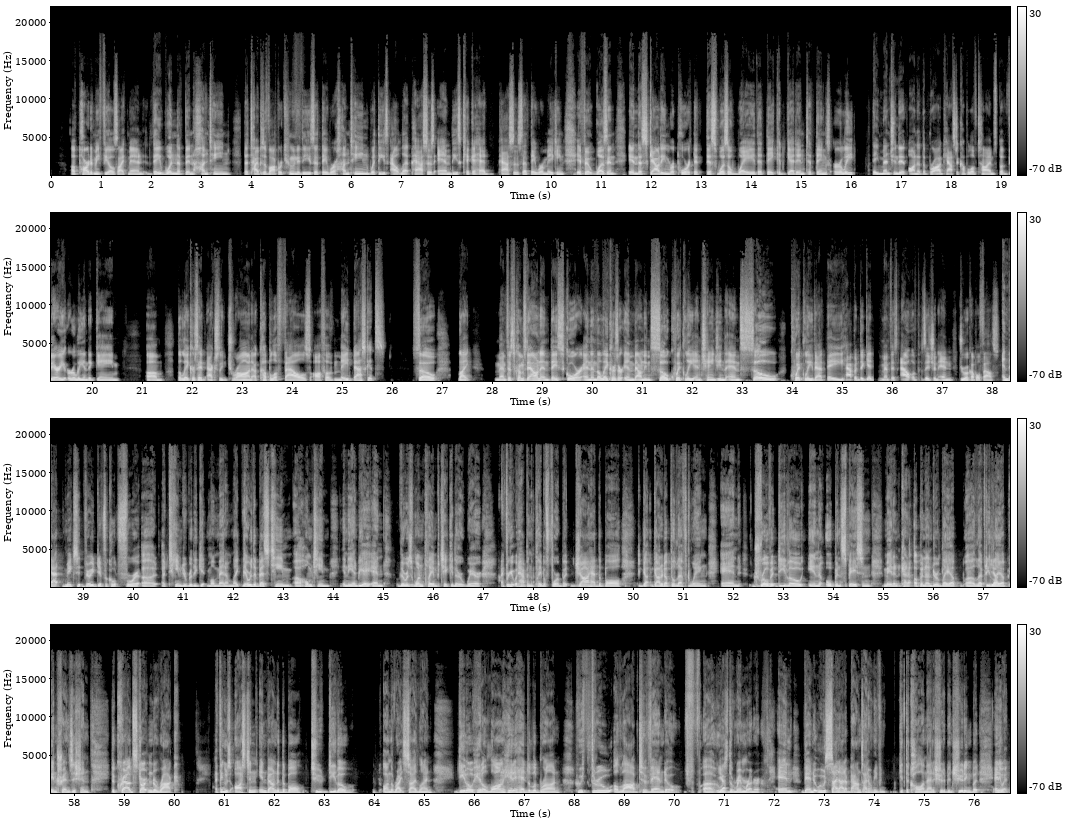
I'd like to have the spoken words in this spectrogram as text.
a part of me feels like, man, they wouldn't have been hunting the types of opportunities that they were hunting with these outlet passes and these kick ahead passes that they were making if it wasn't in the scouting report that this was a way that they could get into things early. They mentioned it on the broadcast a couple of times, but very early in the game, um, the Lakers had actually drawn a couple of fouls off of made baskets. So, like, Memphis comes down and they score, and then the Lakers are inbounding so quickly and changing end so quickly that they happened to get Memphis out of position and drew a couple fouls. And that makes it very difficult for a, a team to really get momentum. Like they were the best team, uh, home team in the NBA. And there was one play in particular where I forget what happened the play before, but Ja had the ball, got, got it up the left wing and drove it D'Lo in open space and made a kind of up and under layup, uh, lefty yep. layup in transition. The crowd starting to rock. I think it was Austin inbounded the ball to D'Lo on the right sideline. D'Lo hit a long hit ahead to LeBron, who threw a lob to Vando, uh, who yep. was the rim runner. And Vando, who was side out of bounds. I don't even get the call on that. It should have been shooting. But anyway,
